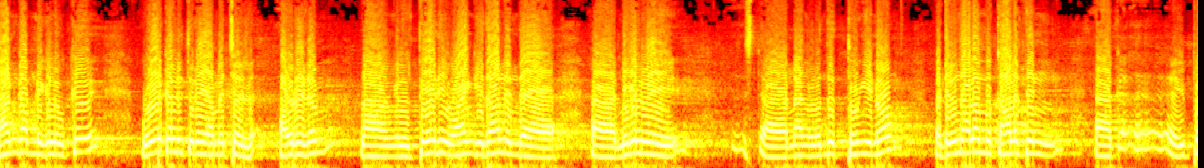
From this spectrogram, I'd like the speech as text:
நான்காம் நிகழ்வுக்கு உயர்கல்வித்துறை அமைச்சர் அவரிடம் நாங்கள் தேதி வாங்கி தான் இந்த நிகழ்வை நாங்கள் வந்து தொங்கினோம் பட் இருந்தாலும் காலத்தின் இப்போ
